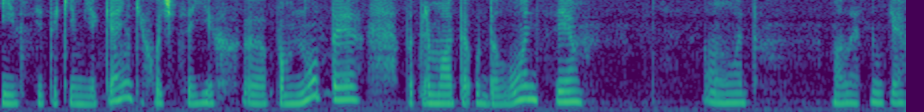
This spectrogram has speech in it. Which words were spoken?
І всі такі м'якенькі, хочеться їх е, помнути, потримати у долонці. От, малесеньке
